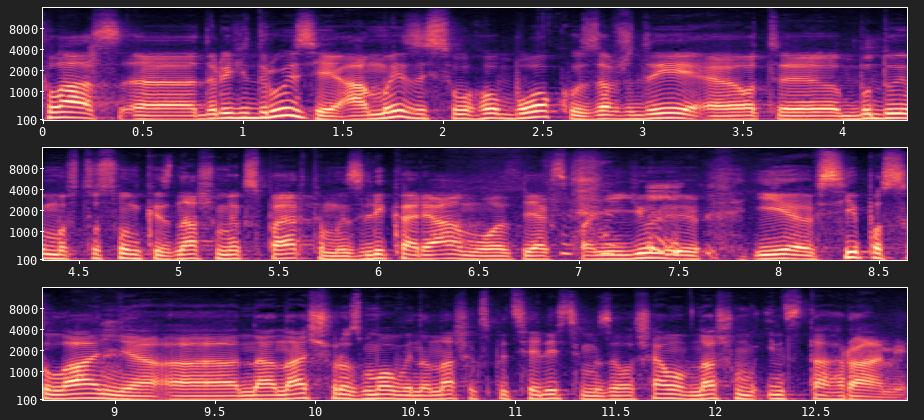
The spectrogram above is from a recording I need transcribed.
Клас, Е, дорогі друзі. А ми зі свого боку завжди е, от е, будуємо стосунки з нашими експертами, з лікарями, от як з пані Юлією. І всі посилання на наші розмови, на наших спеціалістів ми залишаємо в нашому інстаграмі.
